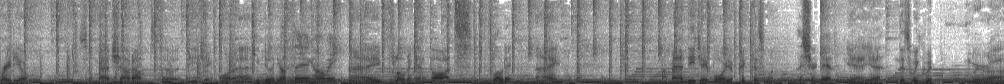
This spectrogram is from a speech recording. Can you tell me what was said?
radio. So mad shout out to DJ Mourad. keep doing your thing, homie. Alright, floating in thoughts. Float it. Alright. My man DJ Voyr picked this one. I sure did. Yeah, yeah. This week we're we're uh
